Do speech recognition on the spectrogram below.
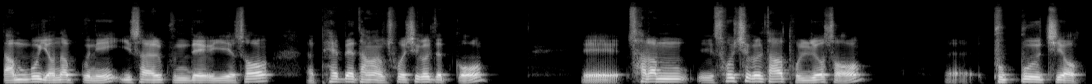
남부 연합군이 이스라엘 군대에 의해서 패배당한 소식을 듣고 사람 소식을 다 돌려서 북부 지역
